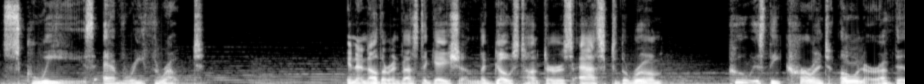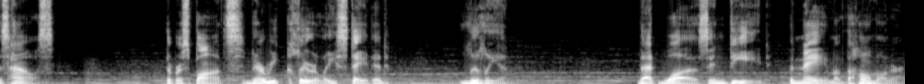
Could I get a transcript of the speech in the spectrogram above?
squeeze every throat. In another investigation, the ghost hunters asked the room, who is the current owner of this house? The response very clearly stated, Lillian. That was indeed the name of the homeowner.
